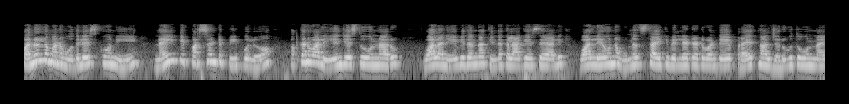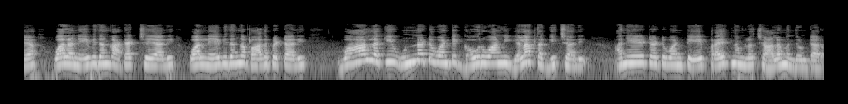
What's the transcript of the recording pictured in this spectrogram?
పనులను మనం వదిలేసుకొని నైంటీ పర్సెంట్ పీపుల్ పక్కన వాళ్ళు ఏం చేస్తూ ఉన్నారు? వాళ్ళని ఏ విధంగా కిందకి లాగేసేయాలి? వాళ్ళు ఏమన్నా ఉన్నత స్థాయికి వెళ్ళేటటువంటి ప్రయత్నాలు జరుగుతూ ఉన్నాయా? వాళ్ళని ఏ విధంగా అటాక్ చేయాలి? వాళ్ళని ఏ విధంగా బాధ పెట్టాలి? వాళ్ళకి ఉన్నటువంటి గౌరవాన్ని ఎలా తగ్గించాలి? అనేటటువంటి ప్రయత్నంలో చాలామంది ఉంటారు.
